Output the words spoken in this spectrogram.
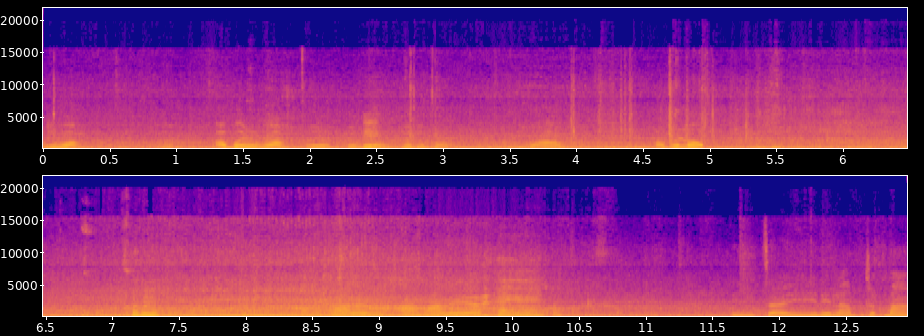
นี่บอกเอาเบอร์ลงเนาะเออเป็นเรื่องเป็นเรื่องบอกว้าวเอาไปโหลดมาแล้วลูกค้ามาแล้วดีใจได้รับจดหมา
